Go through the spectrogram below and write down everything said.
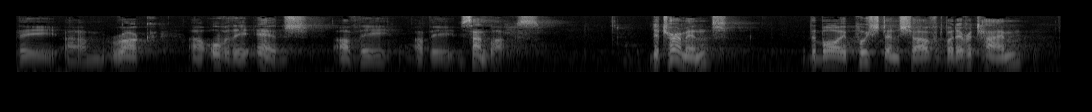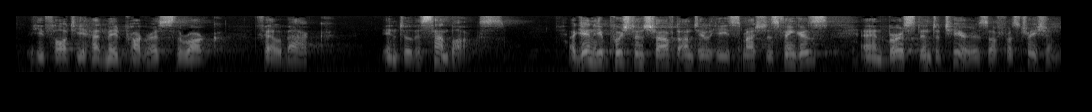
the um, rock uh, over the edge of the, of the sandbox. Determined, the boy pushed and shoved, but every time he thought he had made progress, the rock fell back into the sandbox. Again, he pushed and shoved until he smashed his fingers and burst into tears of frustration.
